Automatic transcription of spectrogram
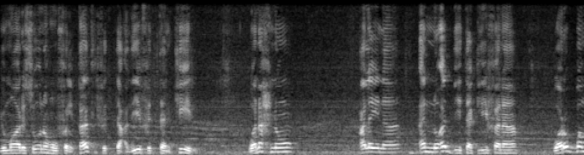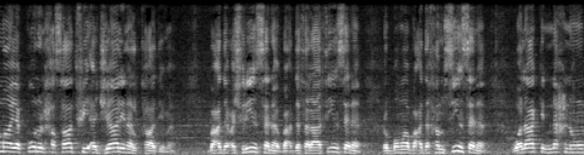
يمارسونه في القتل في التعذيب في التنكيل. ونحن علينا أن نؤدي تكليفنا وربما يكون الحصاد في أجيالنا القادمة. بعد عشرين سنة بعد ثلاثين سنة ربما بعد خمسين سنة. ولكن نحن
